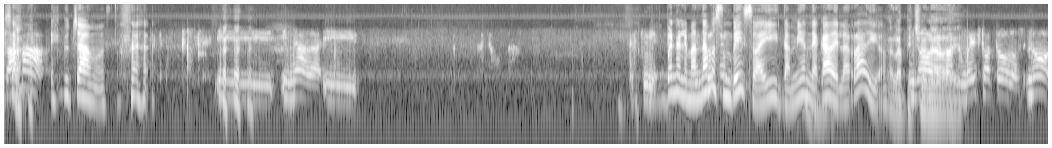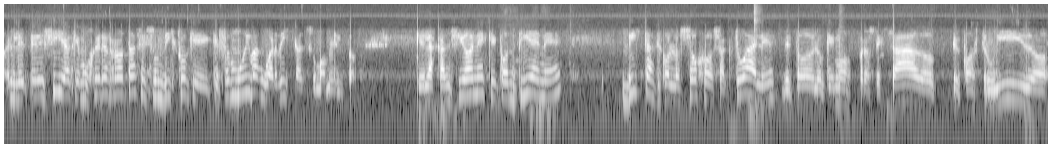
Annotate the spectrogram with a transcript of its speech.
ya escuchamos. Y, y nada, y... Bueno, le mandamos Entonces- un beso ahí también de acá de la radio. a la No, le pichonada. mando un beso a todos. No, le te decía que Mujeres Rotas es un disco que, que fue muy vanguardista en su momento. Que las canciones que contiene, vistas con los ojos actuales de todo lo que hemos procesado, que construido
